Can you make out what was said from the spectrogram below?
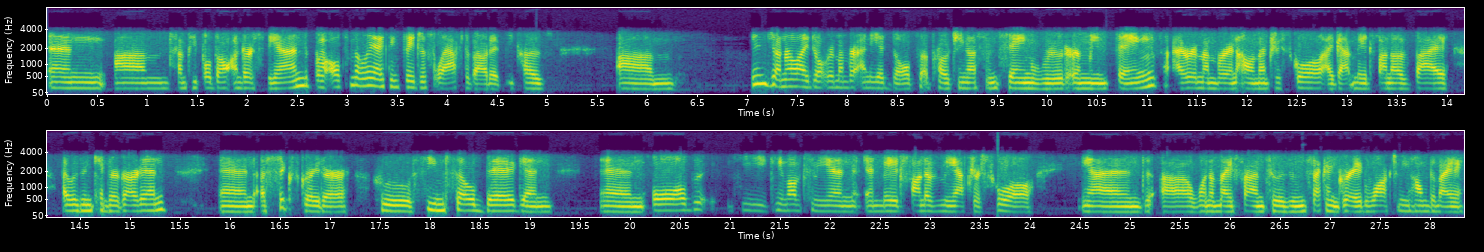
and um, some people don't understand. But ultimately, I think they just laughed about it because, um, in general, I don't remember any adults approaching us and saying rude or mean things. I remember in elementary school, I got made fun of by I was in kindergarten, and a sixth grader who seemed so big and and old, he came up to me and, and made fun of me after school. And uh, one of my friends who was in second grade walked me home to my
